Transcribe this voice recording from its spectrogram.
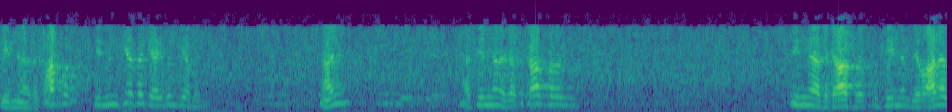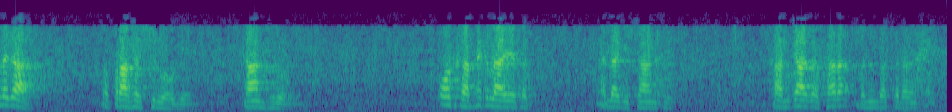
تین دن احتکاب کرو۔ تین دن کیا تھا کہ ایک دن کیا تھا؟ ہاں جی؟ ہاں، تین دن احتکاب کرو جی۔ تین دن احتکاب تین دن جب آنے لگا تو پروسیس شروع ہو گیا کام شروع ہو گیا اٹھ کر نکلا یہ سب۔ اللہ کی شان تھی۔ خانقاہ کا سارا بندوبست کرنا چاہیے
